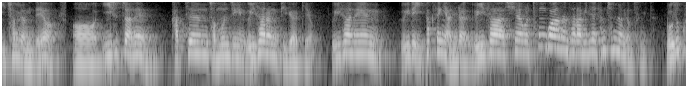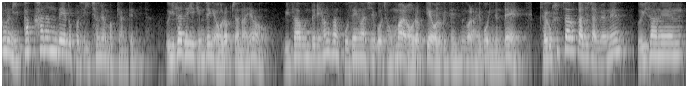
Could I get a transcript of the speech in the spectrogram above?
2,000명인데요. 어, 이 숫자는 같은 전문직인 의사랑 비교할게요. 의사는 의대 입학생이 아니라 의사 시험을 통과하는 사람이 1년에 3,000명이 넘습니다. 로스쿨은 입학하는 데에도 벌써 2,000명밖에 안 됩니다. 의사 되기 굉장히 어렵잖아요. 의사분들이 항상 고생하시고 정말 어렵게 어렵게 되시는 걸 알고 있는데 결국 숫자로 따지자면은 의사는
